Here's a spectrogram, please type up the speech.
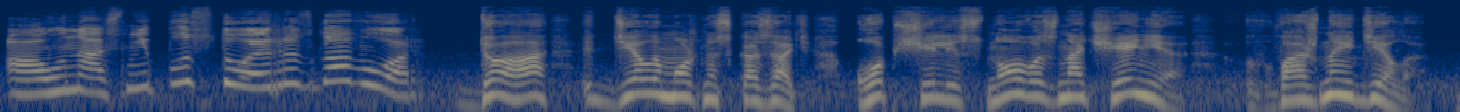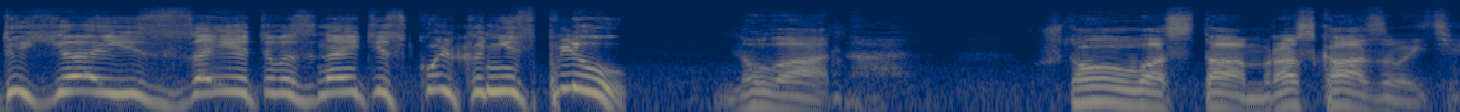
А у нас не пустой разговор. Да, дело, можно сказать, общелесного значения. Важное дело. Да я из-за этого, знаете, сколько не сплю. Ну ладно. Что у вас там? Рассказывайте.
